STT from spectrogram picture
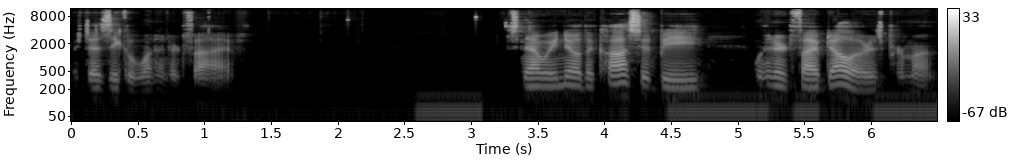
which does equal 105. So now we know the cost would be $105 per month.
